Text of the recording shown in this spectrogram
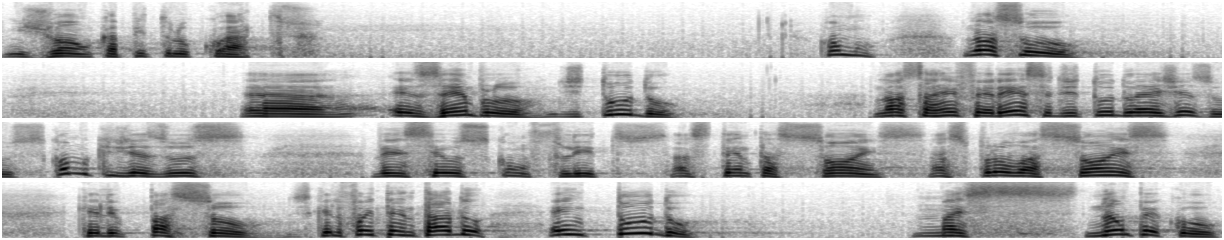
Em João capítulo 4. Como nosso é, exemplo de tudo, nossa referência de tudo é Jesus. Como que Jesus venceu os conflitos, as tentações, as provações que ele passou? Diz que ele foi tentado em tudo, mas não pecou.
